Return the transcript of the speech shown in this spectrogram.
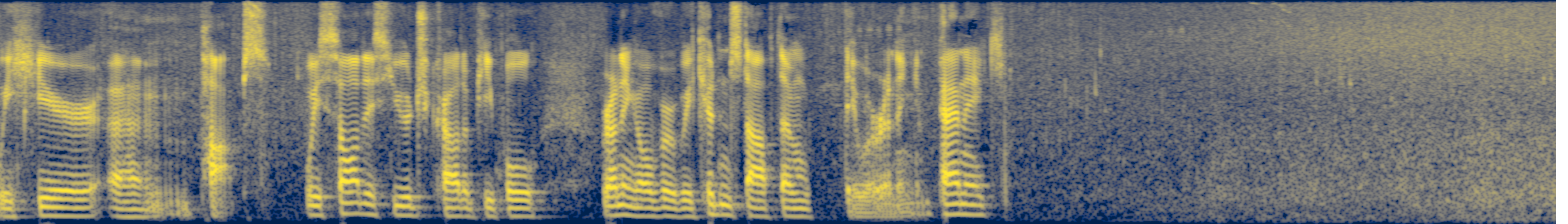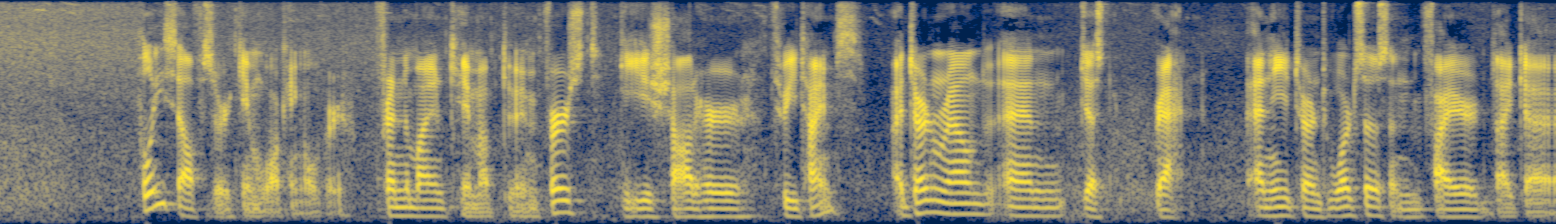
we hear um, pops. We saw this huge crowd of people running over. We couldn't stop them. They were running in panic. Police officer came walking over. A friend of mine came up to him first. He shot her three times. I turned around and just ran and he turned towards us and fired like a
